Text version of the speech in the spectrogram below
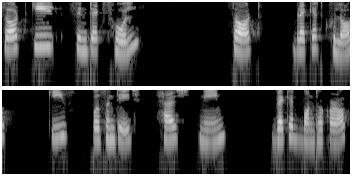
সৰ্ট কিৰ সিনট্যাক্স হল সৰ্ট ব্ৰেকেট খোলক কিজ পাৰচেণ্টেজ হাশনামে ব্ৰেকেট বন্ধ কৰক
